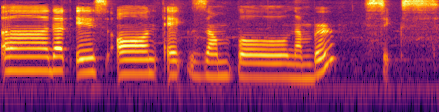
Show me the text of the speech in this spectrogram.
uh that is on example number 6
